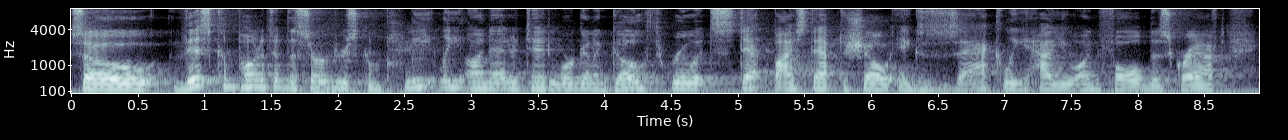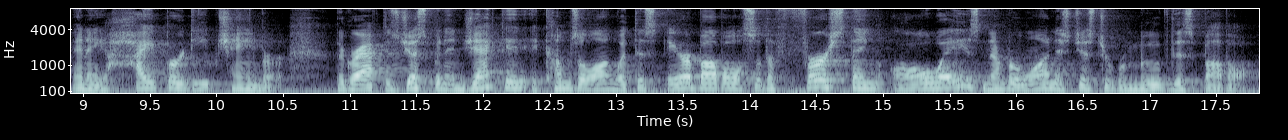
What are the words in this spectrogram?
So this component of the surgery is completely unedited. We're going to go through it step by step to show exactly how you unfold this graft in a hyper deep chamber. The graft has just been injected. It comes along with this air bubble. So the first thing always, number one, is just to remove this bubble.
